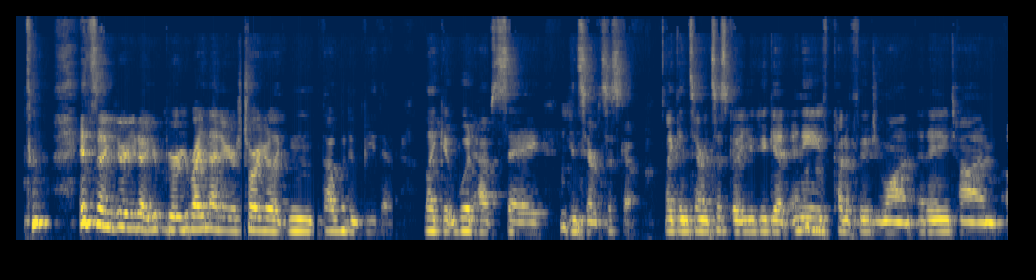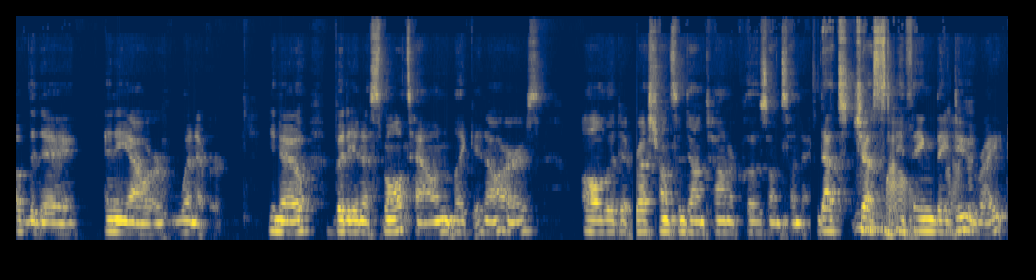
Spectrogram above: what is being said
it's a, you're, you know, you're, you're writing that in your story. You're like, mm, that wouldn't be there. Like it would have, say, in San Francisco. Like in San Francisco, you could get any mm-hmm. kind of food you want at any time of the day, any hour, whenever, you know. But in a small town like in ours, all the restaurants in downtown are closed on Sunday. That's just wow. a thing they yeah. do, right?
